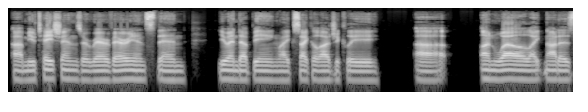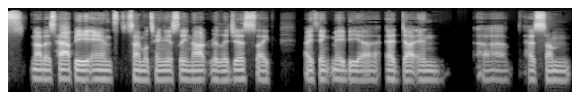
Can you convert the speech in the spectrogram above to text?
uh, mutations or rare variants then you end up being like psychologically uh, unwell like not as not as happy and simultaneously not religious like i think maybe uh, ed dutton uh, has some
